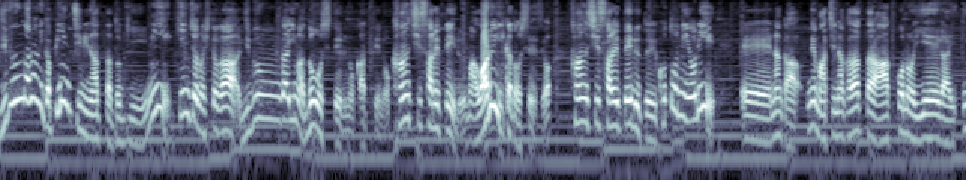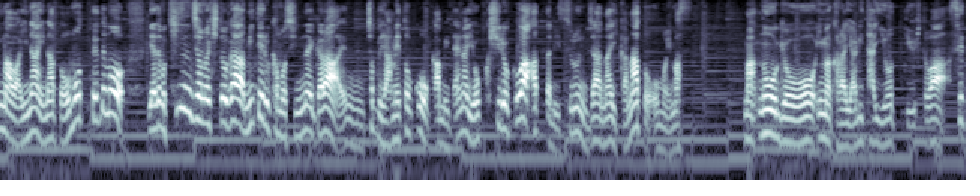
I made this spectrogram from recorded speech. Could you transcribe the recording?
自分が何かピンチになった時に、近所の人が自分が今どうしているのかっていうのを監視されている。まあ、悪い言い方をしてですよ。監視されているということにより、えー、なんかね、街中だったら、あっこの家が今はいないなと思ってても、いやでも近所の人が見てるかもしんないから、うん、ちょっとやめとこうかみたいな抑止力はあったりするんじゃないかなと思います。まあ、農業を今からやりたいよっていう人は、セッ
